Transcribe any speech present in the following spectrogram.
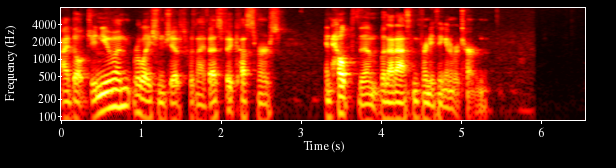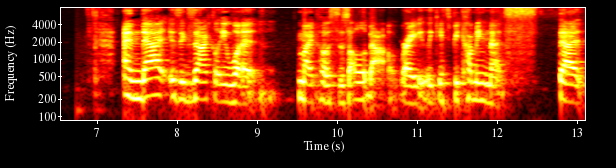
I built genuine relationships with my best fit customers and helped them without asking for anything in return. And that is exactly what my post is all about, right? Like it's becoming that that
